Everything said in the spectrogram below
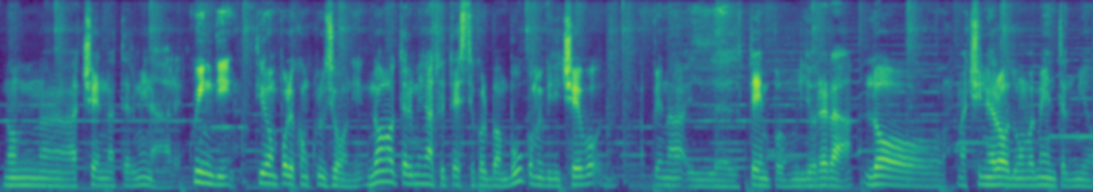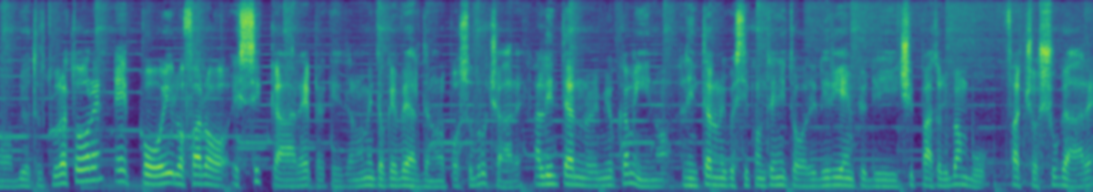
non accenna a terminare, quindi tiro un po' le conclusioni, non ho terminato i test col bambù come vi dicevo appena il, il tempo migliorerà lo macinerò nuovamente il mio biotrituratore e poi lo farò essiccare perché dal momento che è verde non lo posso bruciare all'interno del mio camino all'interno di questi contenitori li riempio di cippato di bambù faccio asciugare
